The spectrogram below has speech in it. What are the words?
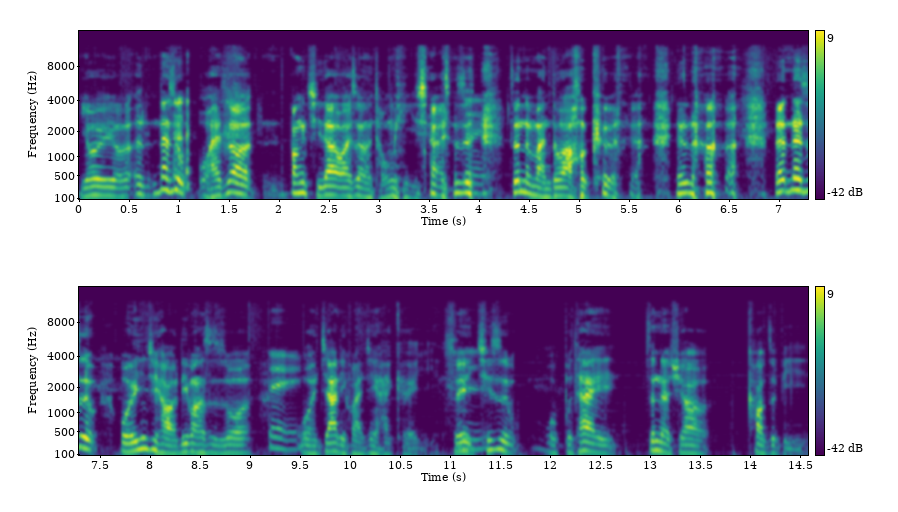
有有有，呃，但是我还是要帮其他外送人同理一下，就是真的蛮多奥客的，真的。那但是我运气好的地方是说，对我家里环境还可以，所以其实我不太真的需要靠这笔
